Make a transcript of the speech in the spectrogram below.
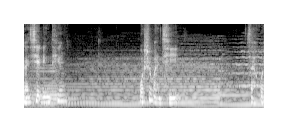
感谢聆听，我是晚琪，再会。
